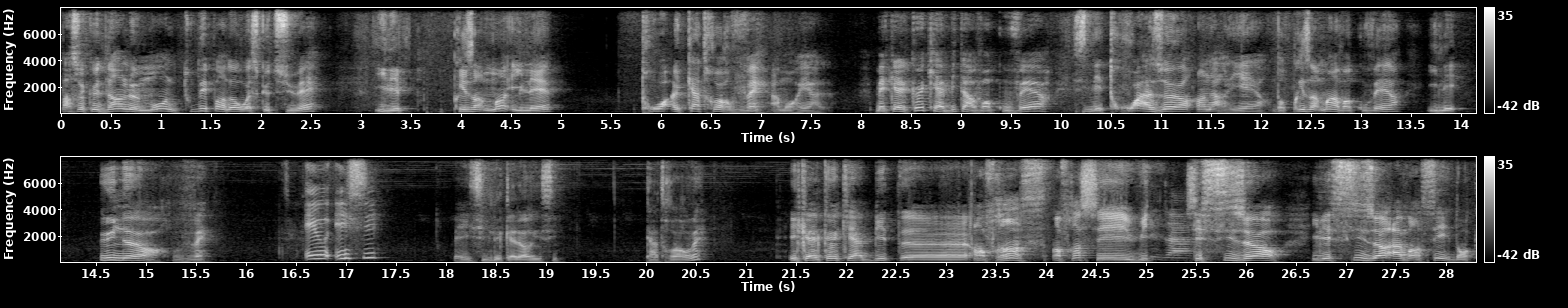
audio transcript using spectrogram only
parce que dans le monde, tout dépendant où est-ce que tu es, il est présentement il est 3, euh, 4h20 à Montréal. Mais quelqu'un qui habite à Vancouver, il est 3 heures en arrière. Donc présentement à Vancouver, il est 1h20. Et ici? Mais ici, il est quelle heure ici? 4h20. Et quelqu'un qui habite euh, en France, en France c'est 8, Six heures. c'est 6 heures. Il est 6 heures avancé. Donc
